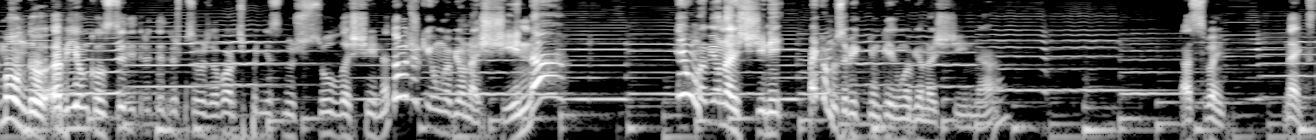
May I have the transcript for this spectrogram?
Mundo, avião com 133 pessoas a bordo espinha-se no sul da China. Então, mas o que um avião na China? É um avião na China? Como é que eu não sabia que tinha que um avião na China? Está-se bem. Next.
